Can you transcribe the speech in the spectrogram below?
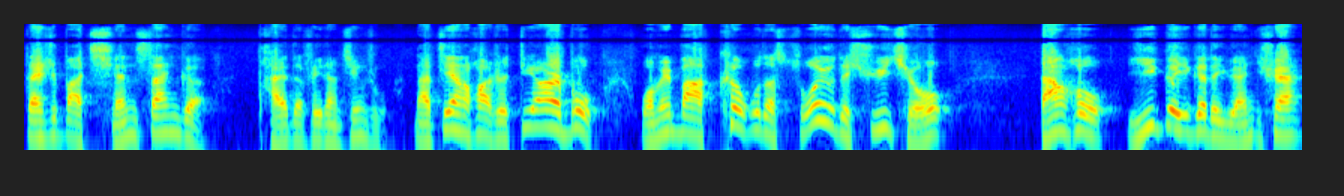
但是把前三个排的非常清楚。那这样的话是第二步，我们把客户的所有的需求，然后一个一个的圆圈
